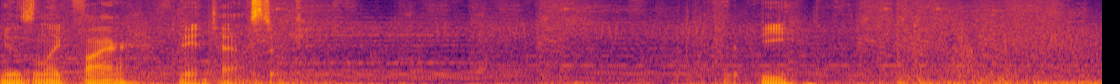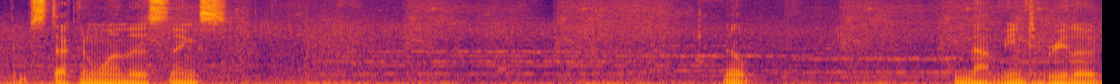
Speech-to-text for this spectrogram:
He doesn't like fire? Fantastic. B. I'm stuck in one of those things. Nope. Did not mean to reload.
